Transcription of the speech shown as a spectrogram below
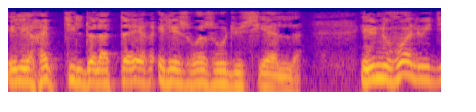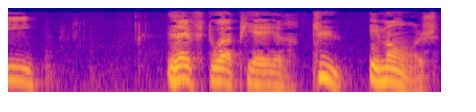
et les reptiles de la terre et les oiseaux du ciel. Et une voix lui dit Lève-toi, Pierre, tue et mange.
